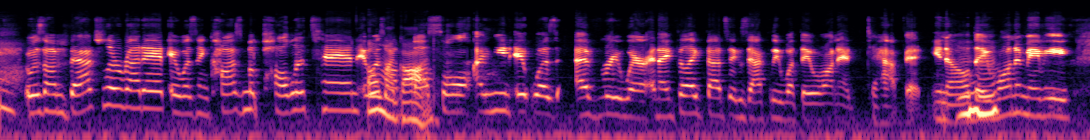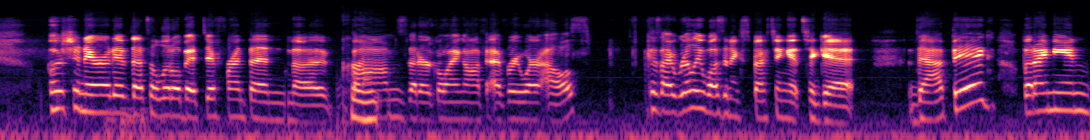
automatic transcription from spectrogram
it was on Bachelor Reddit. It was in Cosmopolitan. It oh was on God. Bustle. I mean, it was everywhere. And I feel like that's exactly what they wanted to happen. You know, mm-hmm. they want to maybe push a narrative that's a little bit different than the Current. bombs that are going off everywhere else. Because I really wasn't expecting it to get that big. But I mean,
